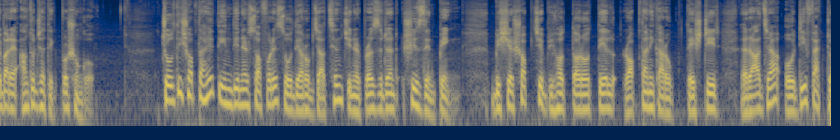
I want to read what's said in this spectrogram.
এবারে আন্তর্জাতিক প্রসঙ্গ। চলতি সপ্তাহে তিন দিনের সফরে সৌদি আরব যাচ্ছেন চীনের প্রেসিডেন্ট শি জিনপিং। বিশ্বের সবচেয়ে বৃহত্তর তেল রপ্তানিকারক দেশটির রাজা ও ডিফ্যাক্টো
